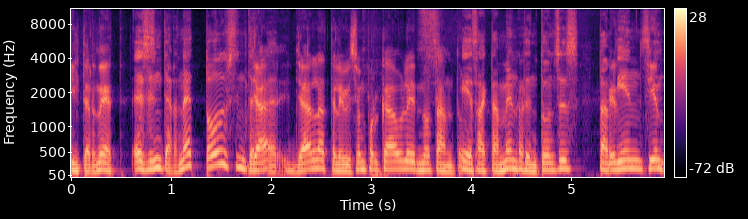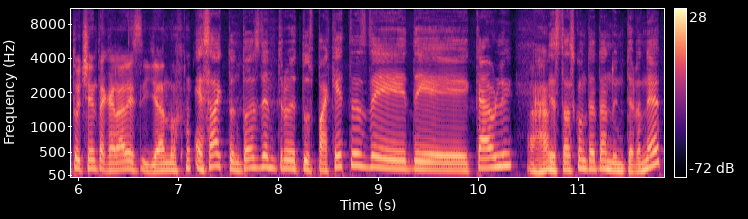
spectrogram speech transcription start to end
internet. Es internet, todo es Ya, internet. ya la televisión por cable no tanto. Exactamente, entonces también... Es 180 canales y ya no. Exacto, entonces dentro de tus paquetes de, de cable Ajá. estás contratando internet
